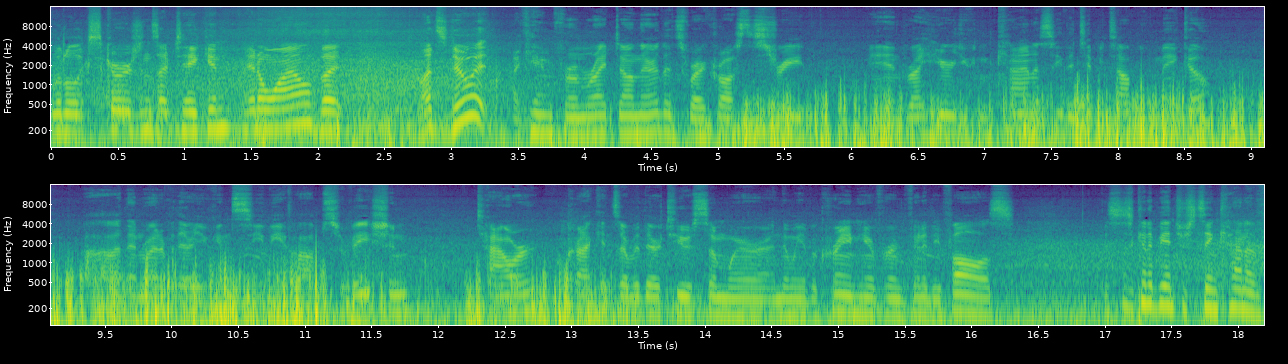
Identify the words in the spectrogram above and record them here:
little excursions I've taken in a while, but let's do it. I came from right down there, that's where I crossed the street. And right here you can kind of see the tippy top of Mako. Uh, then right over there you can see the observation tower. Kraken's over there too somewhere. And then we have a crane here for Infinity Falls. This is going to be interesting kind of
